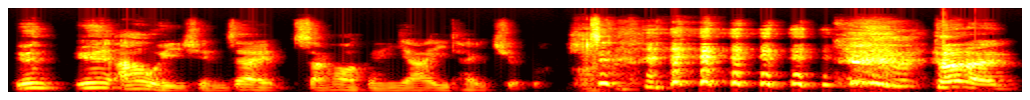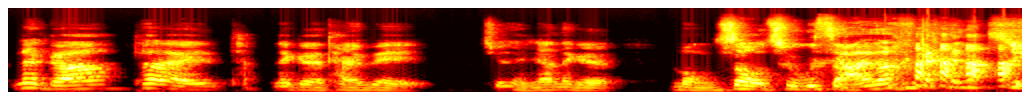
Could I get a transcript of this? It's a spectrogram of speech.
因为因为阿伟以前在彰化可能压抑太久了。他来那个啊，他来台那个台北，就很像那个猛兽出闸那种感觉。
